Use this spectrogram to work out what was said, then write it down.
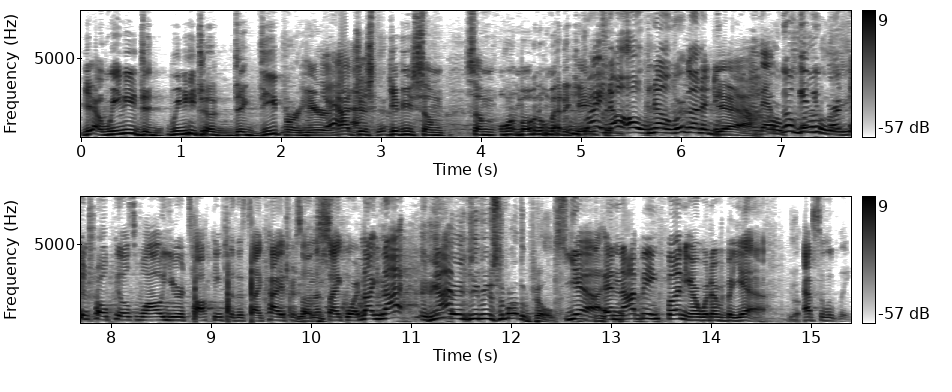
Yeah, we need to we need to dig deeper here yeah. and not just give you some some hormonal medication. Right. No. Oh no, we're gonna do yeah. that. Oh, we'll clearly. give you birth control pills while you're talking to the psychiatrist yes. on the psych ward. Like not. And he not, may give you some other pills. Yeah, and not being funny or whatever. But yeah, yeah. absolutely.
